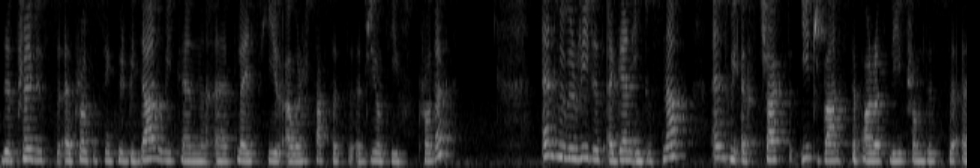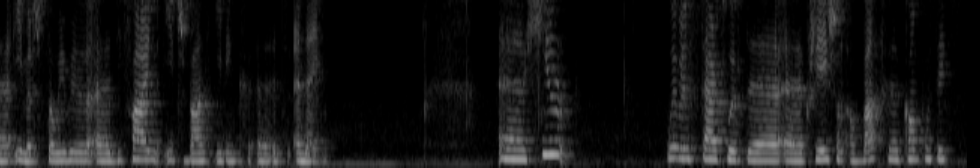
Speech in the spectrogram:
the previous uh, processing will be done, we can uh, place here our subset uh, GeoTIFF product. And we will read it again into Snap and we extract each band separately from this uh, image. So we will uh, define each band giving uh, it a name. here we will start with the creation of band composites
